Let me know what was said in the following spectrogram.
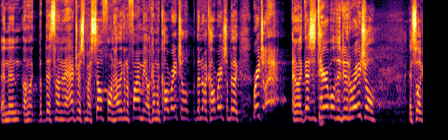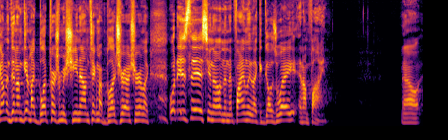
And then I'm like, but that's not an address on my cell phone. How are they gonna find me? Like, I'm gonna call Rachel. But then if I call Rachel, I'll be like, Rachel, ah. and like that's terrible to do to Rachel. And so like, I'm, then I'm getting my blood pressure machine out. I'm taking my blood pressure. I'm like, what is this? You know. And then finally, like, it goes away, and I'm fine. Now,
